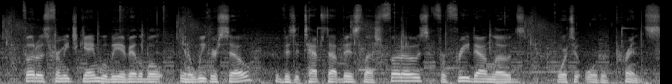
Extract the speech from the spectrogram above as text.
Photos from each game will be available in a week or so. Visit taps.biz slash photos for free downloads or to order prints.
